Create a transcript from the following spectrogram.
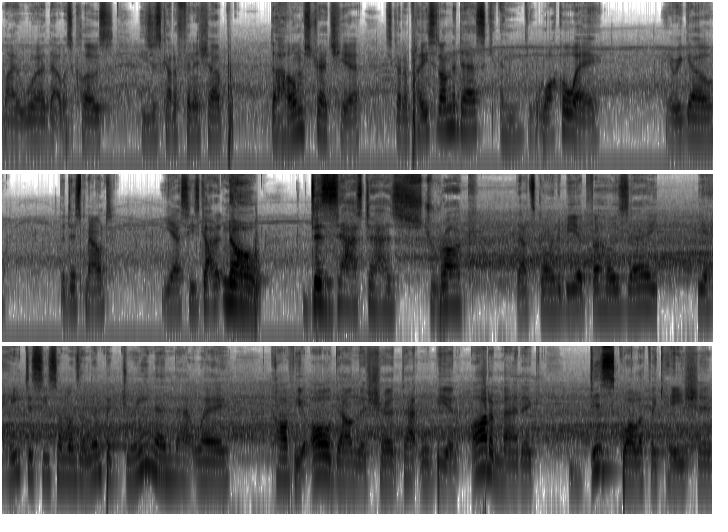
My word, that was close. He's just got to finish up the home stretch here. He's got to place it on the desk and walk away. Here we go. The dismount. Yes, he's got it. No! Disaster has struck. That's going to be it for Jose. You hate to see someone's Olympic dream end that way. Coffee all down the shirt. That will be an automatic disqualification.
